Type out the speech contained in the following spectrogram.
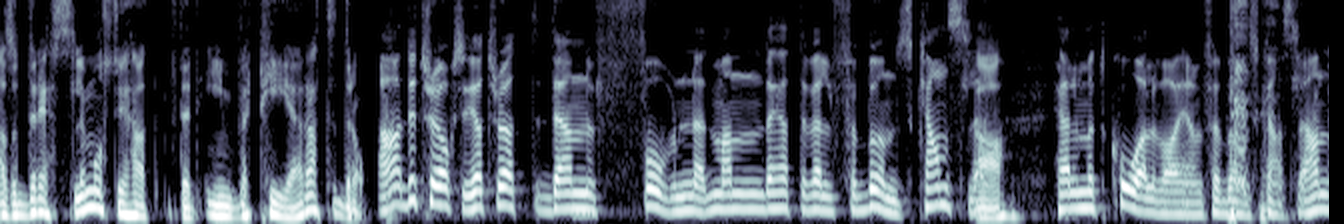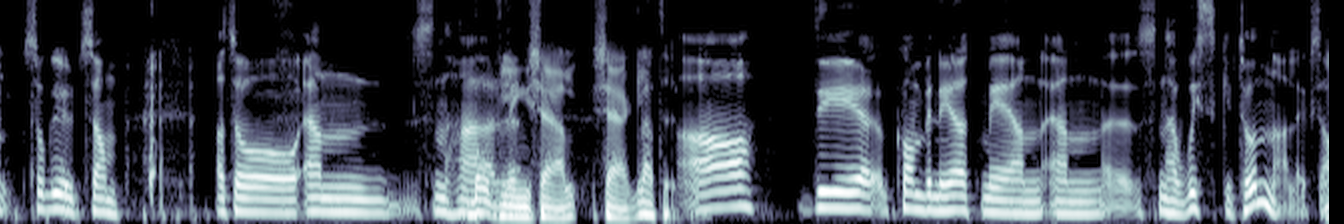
Alltså Dressler måste ju ha haft ett inverterat dropp. Ja, det tror jag också. Jag tror att den forne, man, det hette väl förbundskansler. Ja. Helmut Kohl var ju en förbundskansler. Han såg ut som alltså en sån här... Bowlingkägla typ. Ja, det kombinerat med en, en sån här whiskytunna liksom.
